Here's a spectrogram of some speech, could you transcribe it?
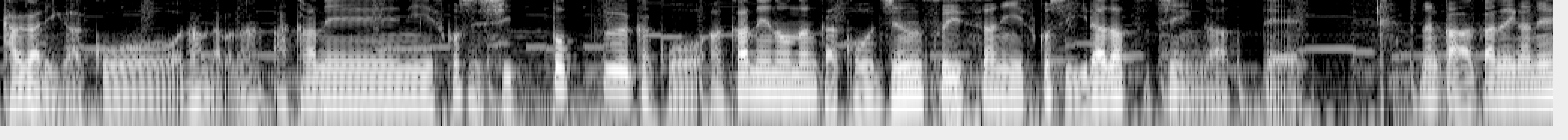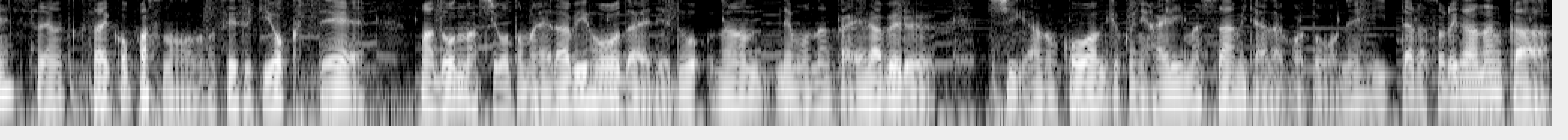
かがりがこう、なんだろうな、あかねに少し嫉妬っつうか、こう、あかねのなんかこう、純粋さに少し苛立つシーンがあって、なんかあかねがね、サイコパスの成績良くて、まあ、どんな仕事も選び放題でど、なんでもなんか選べるし、あの、公安局に入りましたみたいなことをね、言ったら、それがなんか、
